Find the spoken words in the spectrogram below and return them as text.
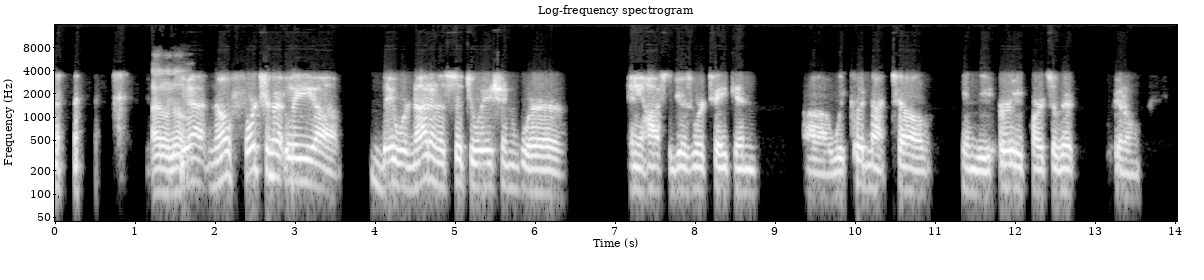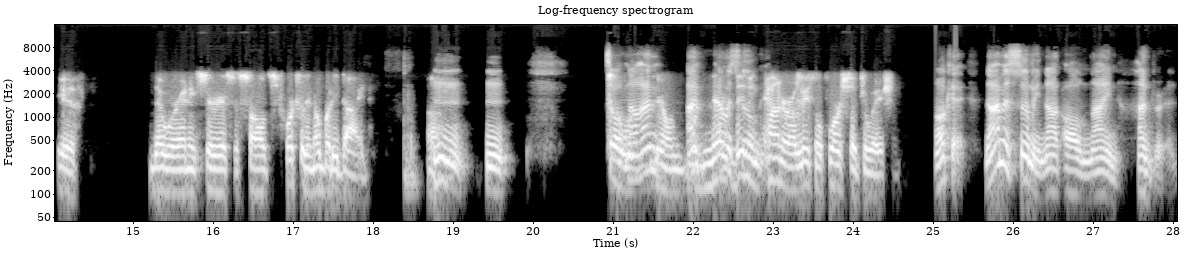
I don't know. Yeah, no. Fortunately, uh, they were not in a situation where any hostages were taken. Uh, we could not tell in the early parts of it, you know, if there were any serious assaults. Fortunately, nobody died. Uh, Hmm, hmm. So now I'm you know, I'm- I'm never didn't encounter a lethal force situation. Okay. Now I'm assuming not all 900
